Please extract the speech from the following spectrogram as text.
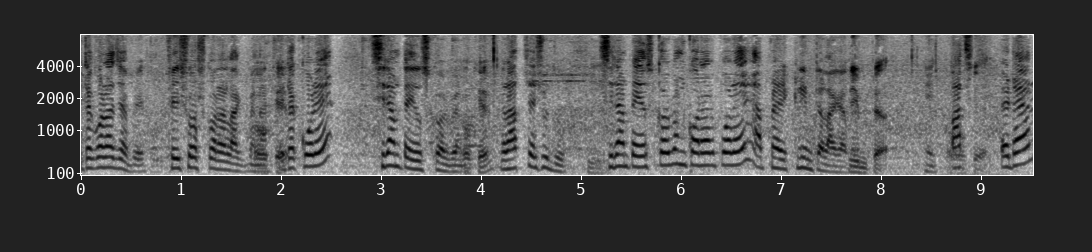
এটা করা যাবে। ফেস ওয়াশ করা লাগবে না। এটা করে সিরামটা ইউজ করবেন. রাত্রে শুধু। সিরামটা ইউজ করবেন করার পরে আপনার ক্রিমটা লাগাবেন। ক্রিমটা পাঁচ এটার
